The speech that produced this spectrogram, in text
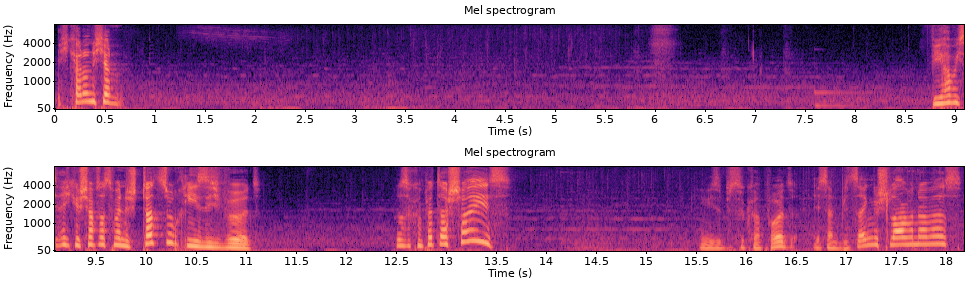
ich kann doch nicht an Wie habe ich es eigentlich geschafft, dass meine Stadt so riesig wird? Das ist kompletter Scheiß. Wieso bist du kaputt? Ist ein Blitz eingeschlagen oder was?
